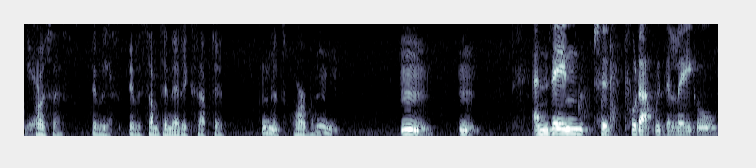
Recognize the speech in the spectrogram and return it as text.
a yeah. process. It was it was something that accepted. Mm. That's horrible. Mm. Mm. and then to put up with the legal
